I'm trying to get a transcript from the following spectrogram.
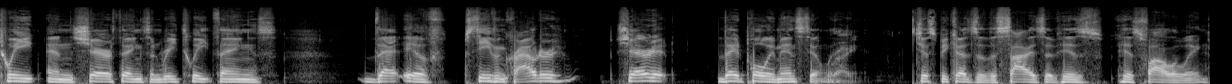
tweet and share things and retweet things that if Steven Crowder shared it, they'd pull him instantly. Right. Just because of the size of his his following.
